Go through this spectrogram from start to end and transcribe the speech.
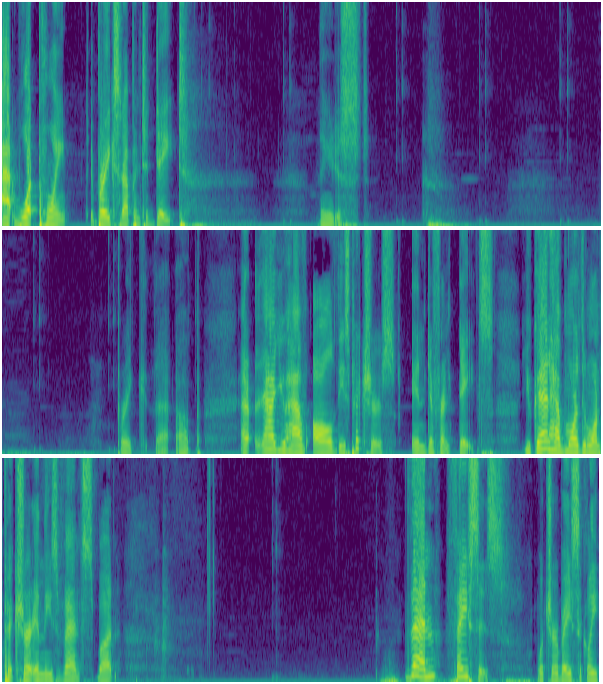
at what point it breaks it up into date. Then you just break that up. And now you have all these pictures in different dates. You can have more than one picture in these events, but then faces, which are basically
